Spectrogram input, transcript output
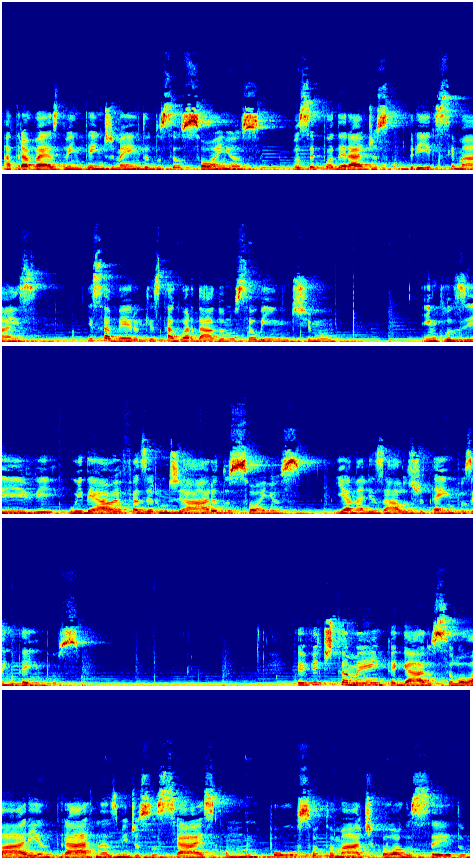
Através do entendimento dos seus sonhos, você poderá descobrir-se mais e saber o que está guardado no seu íntimo. Inclusive, o ideal é fazer um diário dos sonhos e analisá-los de tempos em tempos. Evite também pegar o celular e entrar nas mídias sociais com um impulso automático logo cedo.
